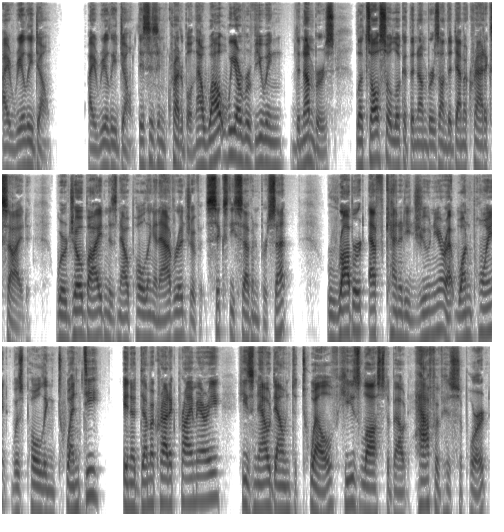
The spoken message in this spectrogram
I really don't. I really don't. This is incredible. Now, while we are reviewing the numbers, let's also look at the numbers on the Democratic side, where Joe Biden is now polling an average of 67%. Robert F. Kennedy Jr. at one point was polling 20 in a Democratic primary. He's now down to 12. He's lost about half of his support.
